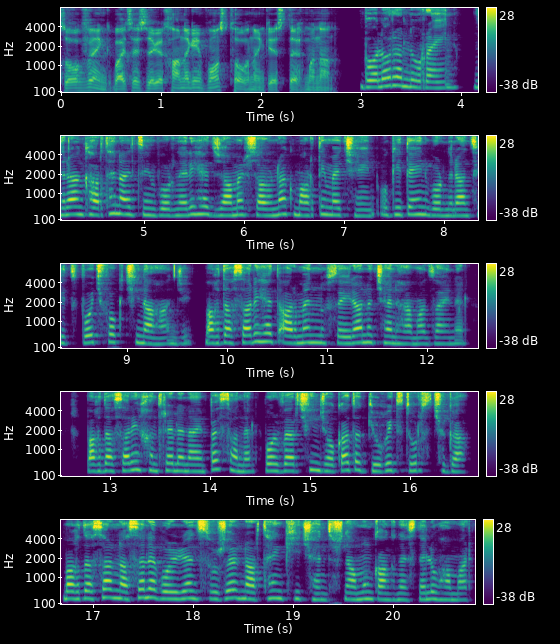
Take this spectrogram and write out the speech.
զոհվենք, բայց այս երեխաներին ոնց թողնենք այստեղ մնան։ Բոլորը լուռ էին։ Նրանք արդեն այդ զինվորների հետ ժամեր շարունակ մարտի մեջ էին ու գիտեին, որ նրանցից ոչ ոք չի նահանջի։ Բաղդասարի հետ Արմենն ու Սեյրանը չեն համաձայնել։ Բաղդասարին խնդրել են այնպես անել, որ վերջին ջոկատը գյուղից դուրս չգա։ Բաղդասարն ասել է, որ իրենց ուժերն արդեն քիչ են թշնամուն կանգնեցնելու համար,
